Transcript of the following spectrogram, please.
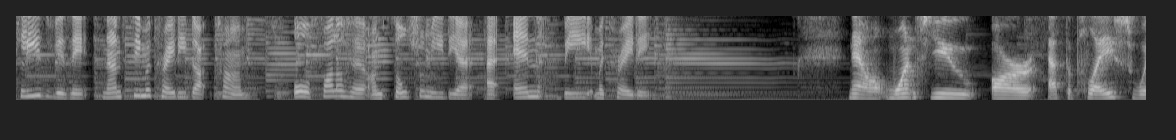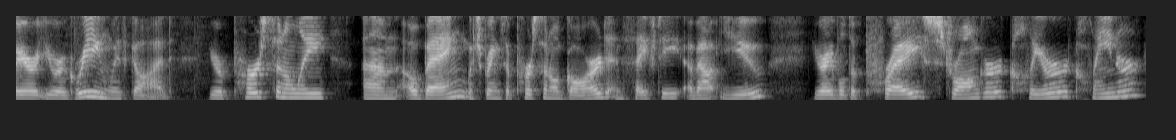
please visit nancymccready.com or follow her on social media at nbmccready. Now, once you are at the place where you're agreeing with God, you're personally um, obeying, which brings a personal guard and safety about you. You're able to pray stronger, clearer, cleaner.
